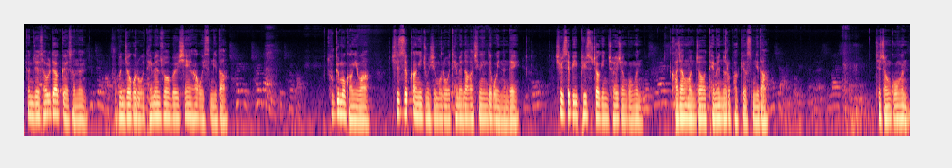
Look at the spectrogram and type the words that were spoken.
현재 서울대학교에서는 부분적으로 대면 수업을 시행하고 있습니다. 소규모 강의와 실습 강의 중심으로 대면화가 진행되고 있는데 실습이 필수적인 저희 전공은 가장 먼저 대면으로 바뀌었습니다. 제 전공은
